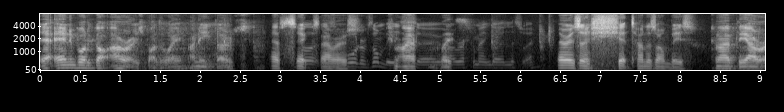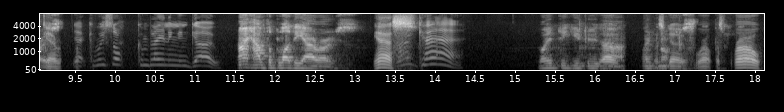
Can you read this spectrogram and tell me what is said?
Yeah, anybody got arrows, by the way? I need those. I have six there's a arrows. zombies, Can I have so them, I please? recommend going this way. There is a shit ton of zombies. Can I have the arrows? Yeah. Yeah, can we stop complaining and go? I have the bloody arrows. I Yes. don't care. Why did you do that? Why Let's not go. just- Roll. Let's roll.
